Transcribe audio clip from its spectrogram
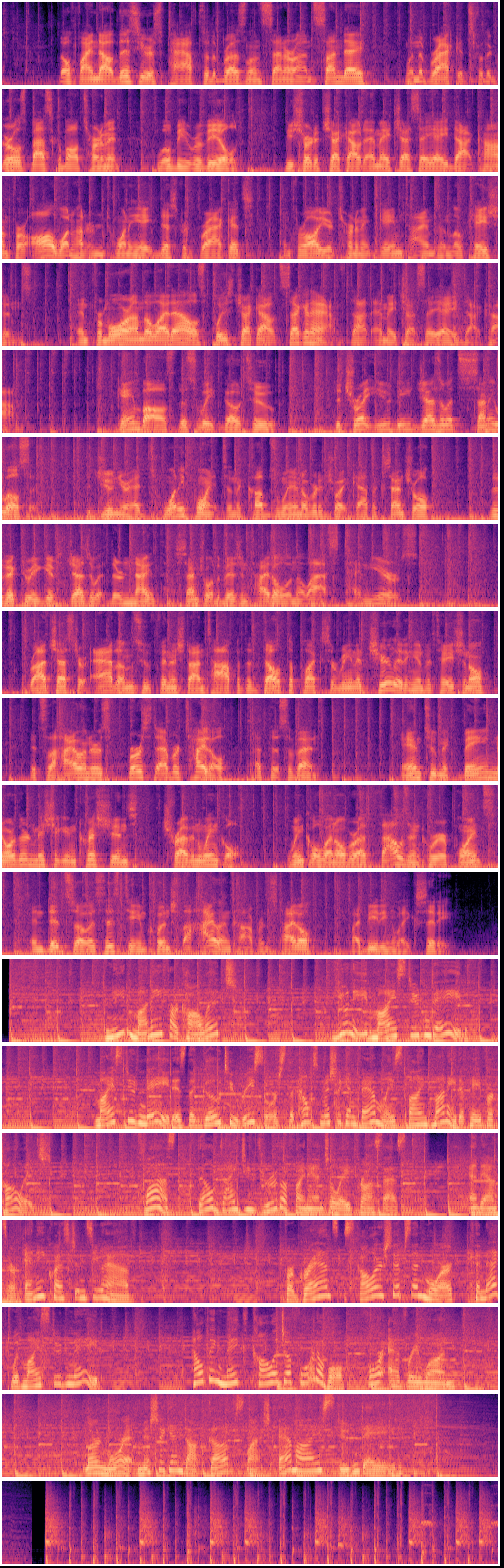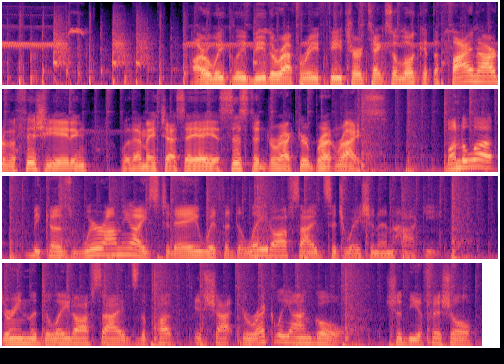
They'll find out this year's path to the Breslin Center on Sunday when the brackets for the girls basketball tournament will be revealed. Be sure to check out MHSAA.com for all 128 district brackets and for all your tournament game times and locations. And for more on the Lydells, please check out secondhalf.mhsaa.com. Game balls this week go to Detroit UD Jesuits Sonny Wilson. The junior had 20 points in the Cubs' win over Detroit Catholic Central. The victory gives Jesuit their ninth Central Division title in the last 10 years. Rochester Adams, who finished on top at the Deltaplex Arena Cheerleading Invitational, it's the Highlanders' first ever title at this event and to McBain Northern Michigan Christian's Trevin Winkle. Winkle went over a thousand career points and did so as his team clinched the Highland Conference title by beating Lake City. Need money for college? You need My Student Aid. My Student Aid is the go to resource that helps Michigan families find money to pay for college. Plus, they'll guide you through the financial aid process and answer any questions you have. For grants, scholarships, and more, connect with My Student Aid, helping make college affordable for everyone. Learn more at michigan.gov slash MI Student Aid. Our weekly Be the Referee feature takes a look at the fine art of officiating with MHSAA Assistant Director Brent Rice. Bundle up because we're on the ice today with a delayed offside situation in hockey. During the delayed offsides, the puck is shot directly on goal. Should the official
